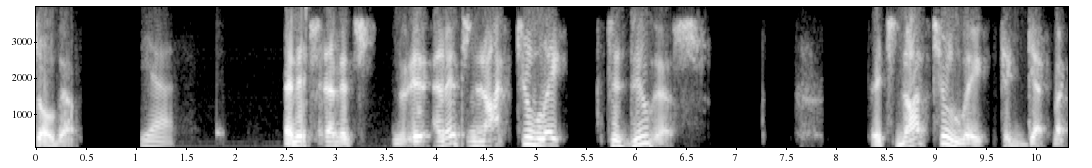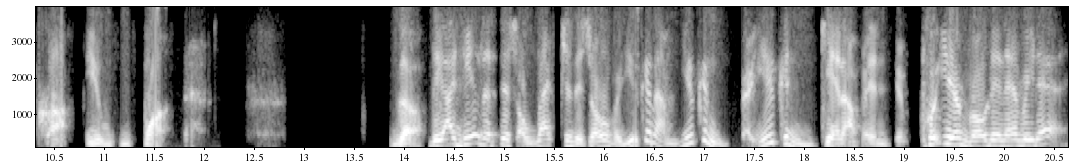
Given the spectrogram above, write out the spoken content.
sow them. Yes. And it's and it's it, and it's not too late to do this. It's not too late to get the crop you want. The the idea that this election is over, you can have, you can you can get up and put your vote in every day.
